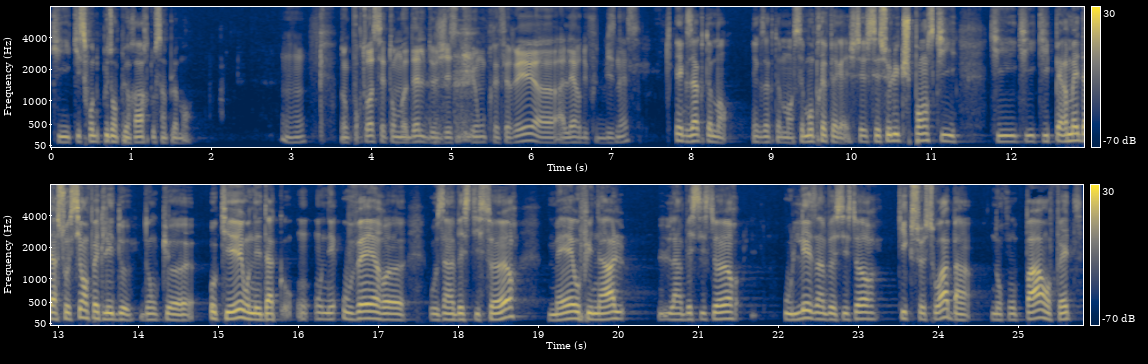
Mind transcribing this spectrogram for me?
qui, qui, seront de plus en plus rares, tout simplement. Mhm. Donc pour toi, c'est ton modèle de gestion préféré à l'ère du foot business? Exactement, exactement. C'est mon préféré. C'est celui que je pense qui, qui, permet d'associer en fait les deux. Donc, euh, ok, on est, on est ouvert euh, aux investisseurs, mais au final, l'investisseur où les investisseurs, qui que ce soit, ben, n'auront pas en fait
